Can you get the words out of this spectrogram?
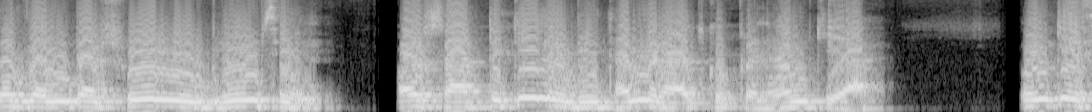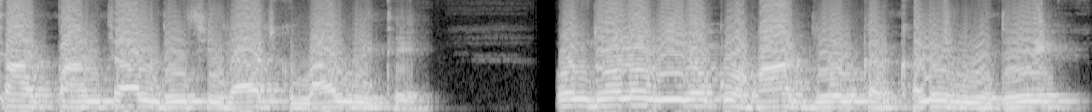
तदनंतर सूर्य भीमसेन और सात्विकी ने भी धर्मराज को प्रणाम किया। उनके साथ पांचाल देशी राजकुमार भी थे। उन दोनों वीरों को हाथ जोड़कर खड़े हुए देख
